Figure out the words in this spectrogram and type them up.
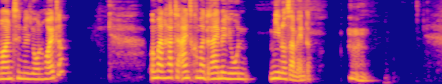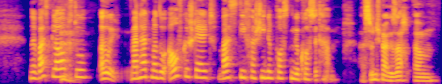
19 Millionen heute. Und man hatte 1,3 Millionen Minus am Ende. Mhm. Ne, was glaubst du? Also man hat mal so aufgestellt, was die verschiedenen Posten gekostet haben. Hast du nicht mal gesagt, ähm,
